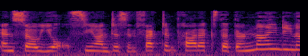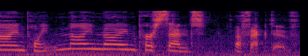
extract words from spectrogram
And so you'll see on disinfectant products that they're 99.99% effective,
